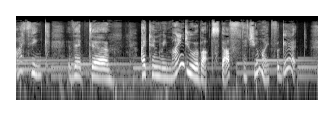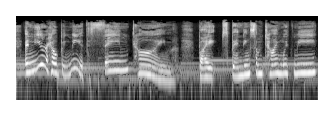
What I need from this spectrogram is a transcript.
I think that. Uh, I can remind you about stuff that you might forget. And you're helping me at the same time. By spending some time with me,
